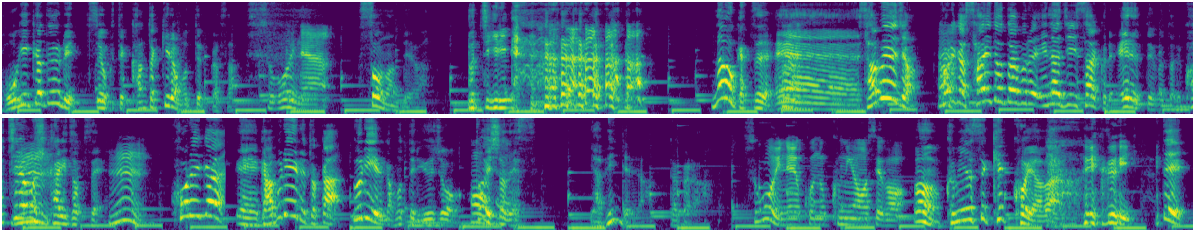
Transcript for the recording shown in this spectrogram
砲撃型より強くてカウンターキラー持ってるからさ。すごいね。そうなんだよ。ぶっちぎり なおかつ、えーサブユージョン。これがサイドダブルエナジーサークル L ということでこちらも光属性、うん。これが、えーガブリエルとかウリエルが持ってる友情と一緒です、やべえんだよな。だから。すごいね、この組み合わせが。うん。組み合わせ結構やばい。えぐい。で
